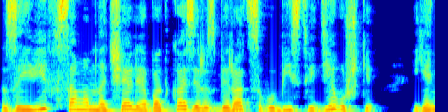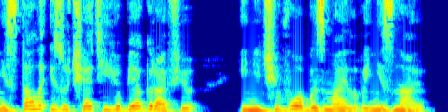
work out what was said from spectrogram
Заявив в самом начале об отказе разбираться в убийстве девушки, я не стала изучать ее биографию и ничего об Измайловой не знаю.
